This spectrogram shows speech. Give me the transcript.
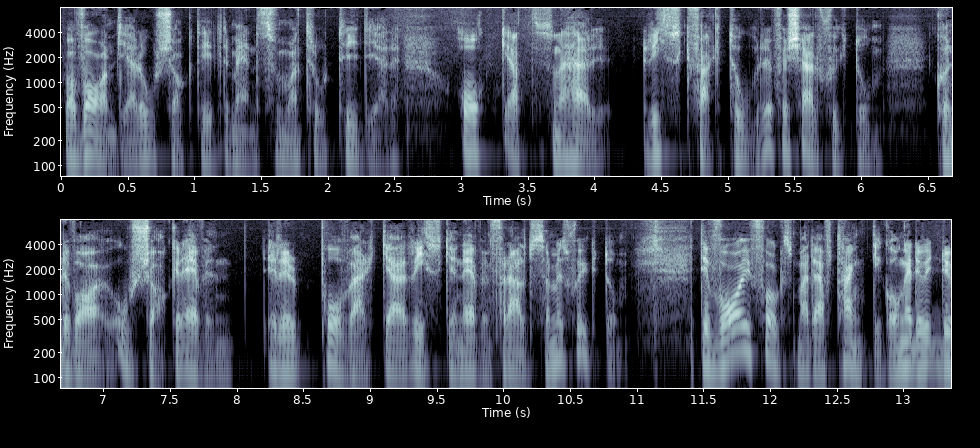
var vanligare orsak till demens än man trott tidigare och att sådana här riskfaktorer för kärlsjukdom kunde vara orsaker även eller påverka risken även för Alzheimers sjukdom. Det var ju folk som hade haft tankegångar. Det, det,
